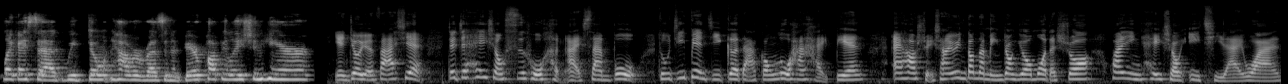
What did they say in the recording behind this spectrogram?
like I said, we don't have a resident bear population here. 研究员发现，这只黑熊似乎很爱散步，足迹遍及各大公路和海边。爱好水上运动的民众幽默地说：“欢迎黑熊一起来玩。”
